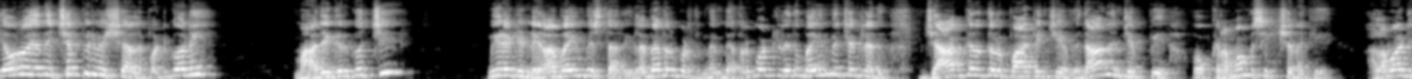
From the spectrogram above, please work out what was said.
ఎవరో ఏదో చెప్పిన విషయాలు పట్టుకొని మా దగ్గరికి వచ్చి మీరేంటండి ఇలా భయంపిస్తారు? ఇలా బెదరపడుతుంది మేము బెదరకొట్టలేదు భయంపించట్లేదు. జాగ్రత్తలు పాటించే విధానం చెప్పి ఓ క్రమం శిక్షణకి అలవాటు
